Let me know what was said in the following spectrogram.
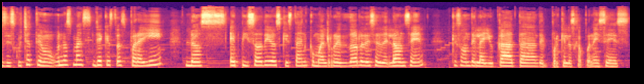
pues escúchate unos más, ya que estás por ahí. Los episodios que están como alrededor de ese del Onsen, que son de la Yukata, del por qué los japoneses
